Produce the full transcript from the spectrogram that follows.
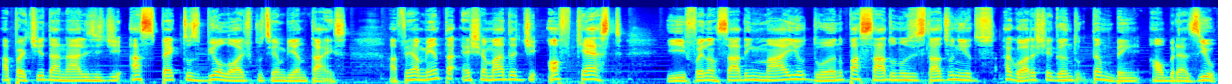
a partir da análise de aspectos biológicos e ambientais. A ferramenta é chamada de Offcast e foi lançada em maio do ano passado nos Estados Unidos, agora chegando também ao Brasil.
